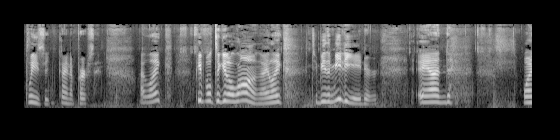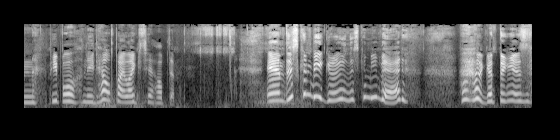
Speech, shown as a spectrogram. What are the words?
pleasing kind of person. I like people to get along. I like to be the mediator. And when people need help, I like to help them. And this can be good and this can be bad. the good thing is,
